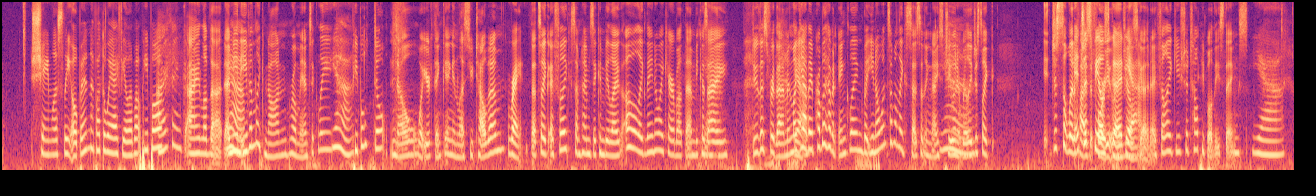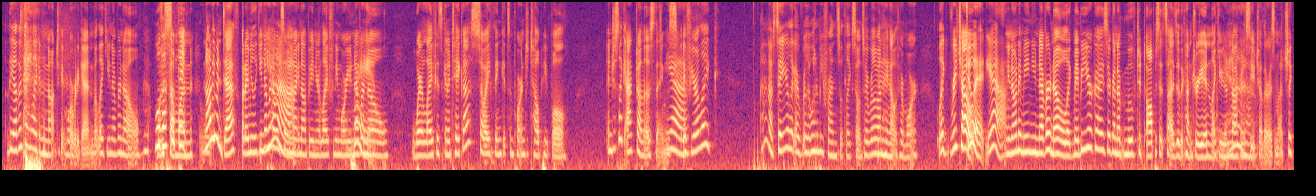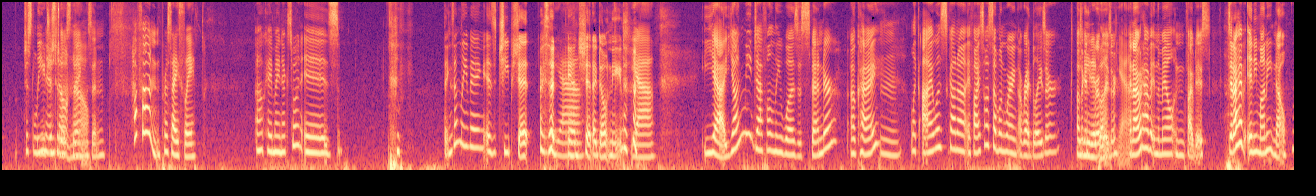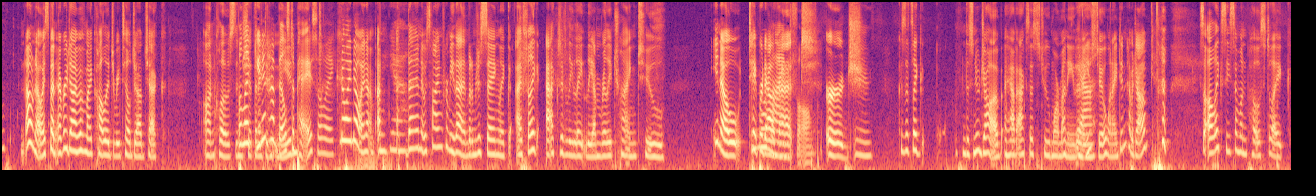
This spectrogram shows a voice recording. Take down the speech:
shamelessly open about the way I feel about people. I think I love that. I mean, even like non-romantically, yeah. people don't know what you're thinking unless you tell them. right. That's like I feel like sometimes it can be like, oh, like they know I care about them because Yeah. I do this for them, and like yeah. Yeah. they probably have an inkling, but you know when someone like says something nice to you and it really just like it just solidifies it, just for feels you. and it feels yeah. good. I feel like you should tell people these things. Yeah. The other thing, like not to get morbid again, but like you never know Well, when that's someone not even deaf, but I mean like you never know when someone might not be in your life anymore. You never know where life is going to take us. So I think it's important to tell people and just like act on those things. Yeah. If you're like I don't know, say you're like I really want to be friends with like so and so. I really want to hang Mhm. out with her more. Like reach out. Do it. Yeah. You know what I mean? You never know. Like maybe your guys are gonna move to opposite sides of the country and like you're not gonna see each other as much. Like just lean just into those don't know. things and have fun. Precisely. Okay, my next one is things I'm leaving is cheap shit. I said Yeah. and shit I don't need. yeah. yeah, young me definitely was a spender. Okay. Mm. Like I was gonna if I saw someone wearing a red blazer, I was You like, I need a red one, blazer. yeah. And I would have it in the mail in five days. Did I have any money? No. No, no. I spent every dime of my college retail job check on clothes and But shit like that you I didn't have bills to pay, so like No, I know. I know. I'm, I'm Yeah. then it was fine for me then, but I'm just saying like I feel like actively lately I'm really trying to you know, taper down mindful. that urge Mm. cuz it's like this new job, I have access to more money than I used to when I didn't have a job. so I'll like see someone post like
